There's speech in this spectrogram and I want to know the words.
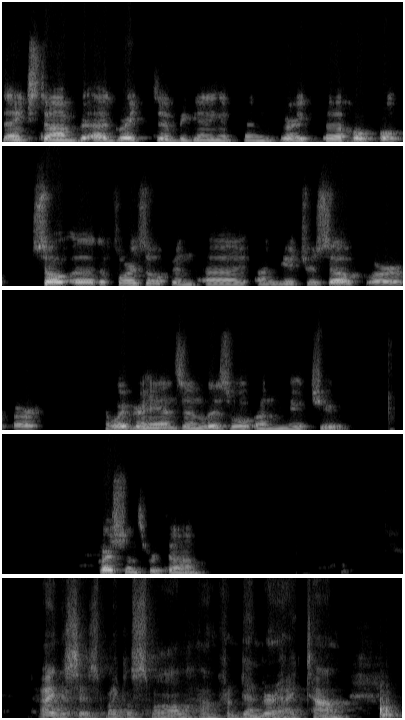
Thanks, Tom. Uh, great uh, beginning and, and very uh, hopeful. So uh, the floor is open. Uh, unmute yourself or, or wave your hands, and Liz will unmute you. Questions for Tom? Hi, this is Michael Small I'm from Denver. Hi, Tom. Do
